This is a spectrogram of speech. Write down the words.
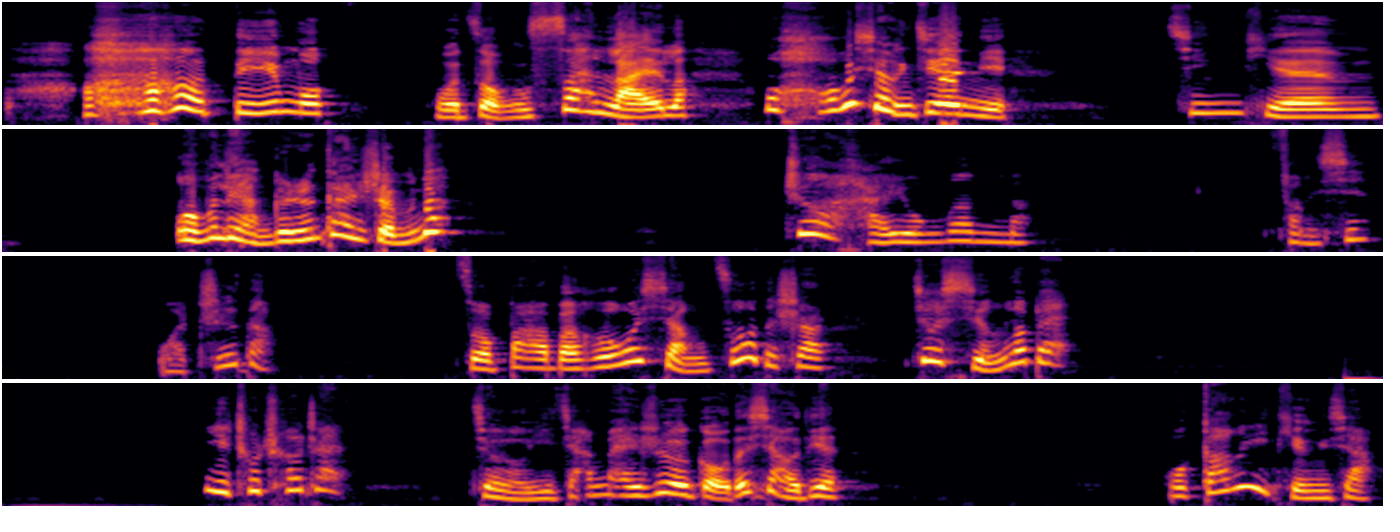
啊，迪姆，我总算来了！我好想见你。今天，我们两个人干什么呢？这还用问吗？放心，我知道，做爸爸和我想做的事儿。就行了呗。一出车站，就有一家卖热狗的小店。我刚一停下，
